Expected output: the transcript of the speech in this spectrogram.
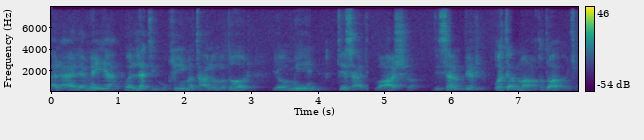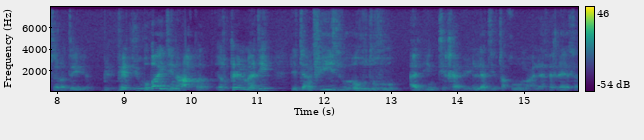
العالمية والتي أقيمت على مدار يومين 9 و10 ديسمبر وتم عقدها افتراضيا بالفيديو وبايدن عقد القمة دي لتنفيذ وعوده الانتخابية التي تقوم على ثلاثة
